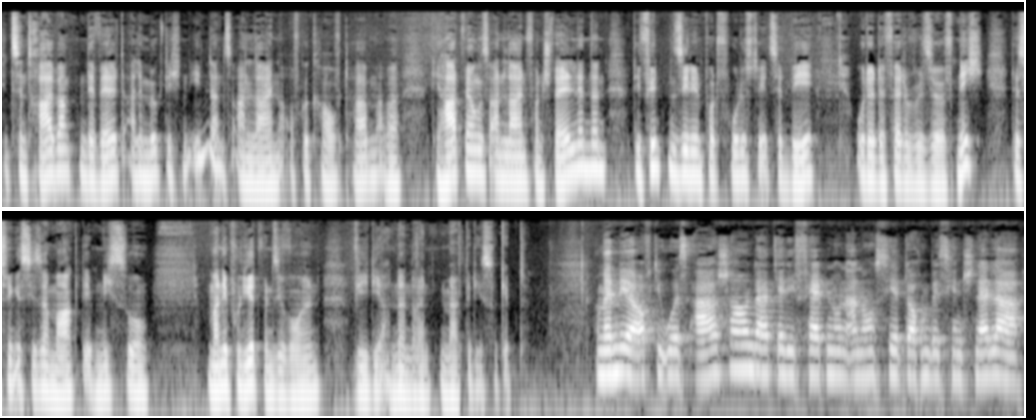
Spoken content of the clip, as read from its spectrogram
die Zentralbanken der Welt alle möglichen Inlandsanleihen aufgekauft haben. Aber die Hardwährungsanleihen von Schwellenländern, die finden Sie in den Portfolios der EZB oder der Federal Reserve nicht. Deswegen ist dieser Markt eben nicht so manipuliert, wenn Sie wollen, wie die anderen Rentenmärkte, die es so gibt. Und wenn wir auf die USA schauen, da hat ja die Fed nun annonciert, doch ein bisschen schneller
